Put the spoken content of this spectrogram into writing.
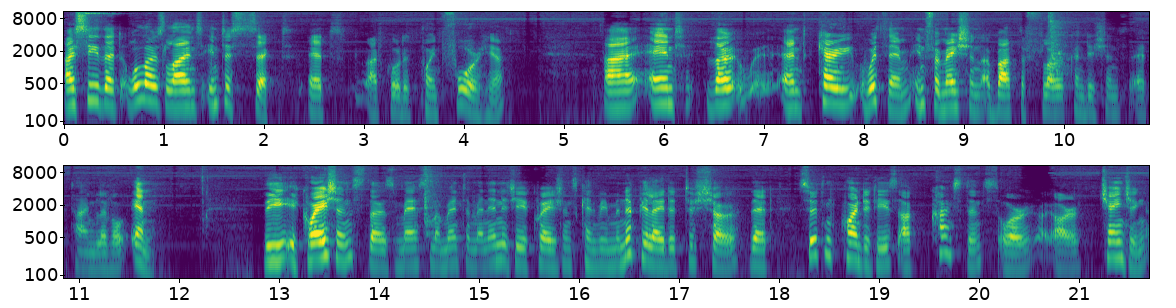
I see that all those lines intersect at, I've called it point 4 here, uh, and, the, and carry with them information about the flow conditions at time level n. The equations, those mass, momentum, and energy equations, can be manipulated to show that certain quantities are constants or are changing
